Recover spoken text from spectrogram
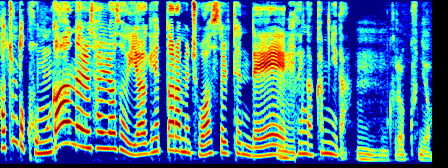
아, 좀 더 공간을 살려서 이야기했더라면 좋았을 텐데 음. 생각합니다. 음 그렇군요.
